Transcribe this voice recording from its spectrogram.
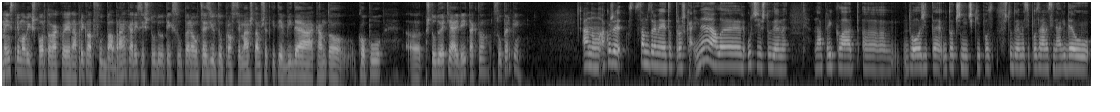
mainstreamových športoch, ako je napríklad futbal, brankári si študujú tých súperov cez YouTube, proste máš tam všetky tie videá, kam to kopú. E, študujete aj vy takto súperky? Áno, akože samozrejme je to troška iné, ale určite študujeme napríklad e, dôležité útočníčky, poz, študujeme si, pozeráme si na videu,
